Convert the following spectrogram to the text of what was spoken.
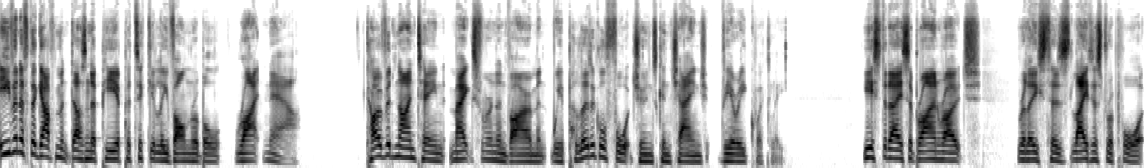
Even if the government doesn't appear particularly vulnerable right now, COVID 19 makes for an environment where political fortunes can change very quickly. Yesterday, Sir Brian Roche released his latest report,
